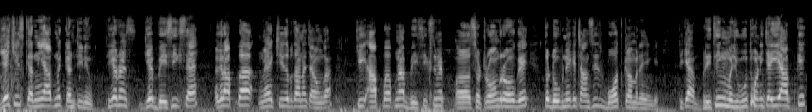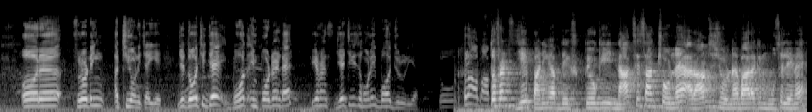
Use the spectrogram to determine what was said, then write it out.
ये चीज़ करनी है आपने कंटिन्यू ठीक है फ्रेंड्स ये बेसिक्स है। अगर आपका, मैं एक चीज़ बताना चाहूँगा कि आप अपना बेसिक्स में स्ट्रॉन्ग रहोगे तो डूबने के चांसेस बहुत कम रहेंगे, ठीक है? ब्रीथिंग मज़बूत होनी चाहिए आपकी और फ्लोटिंग अच्छी होनी चाहिए। ये दो चीज़ें बहुत इंपॉर्टेंट है, ठीक है फ्रेंड्स ये चीज़ होनी बहुत ज़रूरी है। तो फ्रेंड्स ये पानी में आप देख सकते हो कि नाक से सांस छोड़ना है, आराम से छोड़ना है, बाहर आके मुँह से लेना है,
